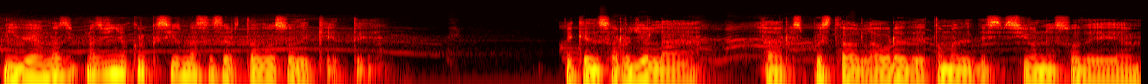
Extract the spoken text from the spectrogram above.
Mi mm, idea, más, más bien yo creo que sí es más acertado eso de que te de que desarrolla la, la respuesta a la hora de toma de decisiones o de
